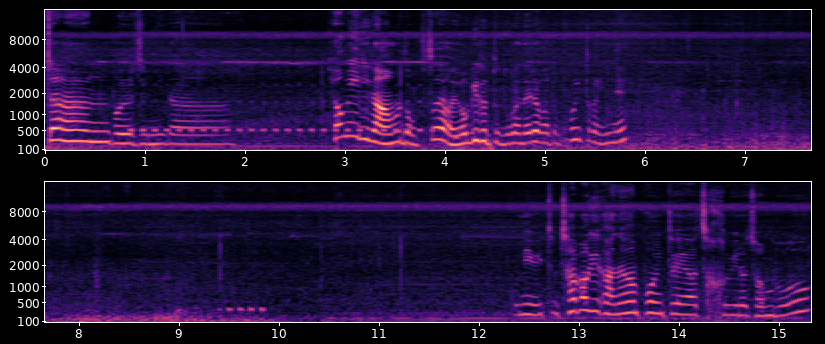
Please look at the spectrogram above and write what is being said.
짠 보여집니다. 평일이라 아무도 없어요. 여기도 또 누가 내려가던 포인트가 있네. 이 위튼 차박이 가능한 포인트예요. 저 위로 전부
